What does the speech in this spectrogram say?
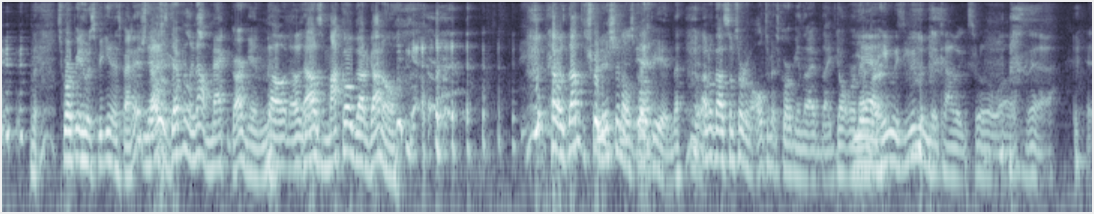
Scorpion who was speaking in Spanish. Yeah. That was definitely not Mac Gargan. No, that was that was Mako Gargano. that was not the traditional scorpion. I don't know if that was some sort of ultimate scorpion that I, I don't remember. yeah, he was in the comics for a little while. Yeah.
